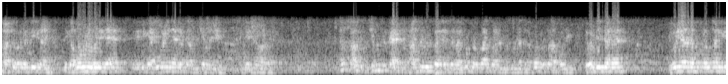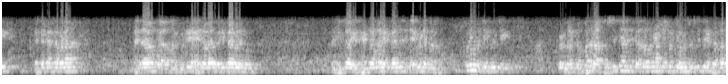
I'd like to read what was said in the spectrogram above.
వాస్తవం వ్యక్తి ఈయన నీకు అమ్మఒడి పడిందే ఇది నీకు అది పడిందే అని చెప్తారు ముఖ్యమంత్రి చేసిన వాడు కాబట్టి ముఖ్యమంత్రి డైరెక్ట్ రాష్ట్ర పదిహేను వేల కోట్ల రూపాయలు పన్నెండు రెండు వందల కోట్ల రూపాయలు అప్పుడు ఎవరు తీశారా ఎవరు ఇవ్వాలి డబ్బు ప్రభుత్వానికి ఎంత కష్టపడాలా హైదరాబాద్ కాదు మనకుంటే హైదరాబాద్ వెళ్ళిపోయా మనకు హైదరాబాద్ ఎక్కడ లేకుండా మనం పోయింది మన చేతి నుంచి ఇప్పుడు మన సంపద రా- సృష్టించాలని చంద్రబాబు నాయుడు చెప్పి ఎవరు సృష్టించిన సంపద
